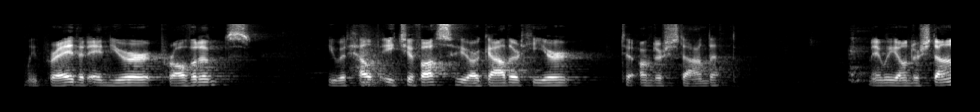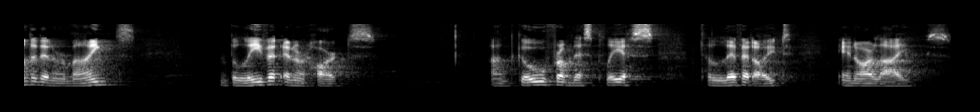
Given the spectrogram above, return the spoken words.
We pray that in your providence you would help each of us who are gathered here to understand it. May we understand it in our minds and believe it in our hearts and go from this place to live it out in our lives.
